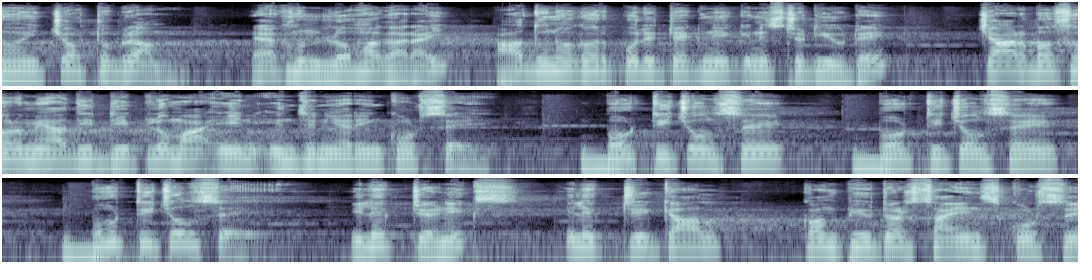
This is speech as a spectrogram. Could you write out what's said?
নয় চট্টগ্রাম, এখন লোহাগাড়াই, আদুনগর পলিটেকনিক ইনস্টিটিউটে চার বছর মেয়াদী ডিপ্লোমা ইন ইঞ্জিনিয়ারিং কোর্সে। ভর্তি চলছে ভর্তি চলছে ভর্তি চলছে। ইলেকট্রনিক্স, ইলেকট্রিক্যাল, কম্পিউটার সায়েন্স কোর্সে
